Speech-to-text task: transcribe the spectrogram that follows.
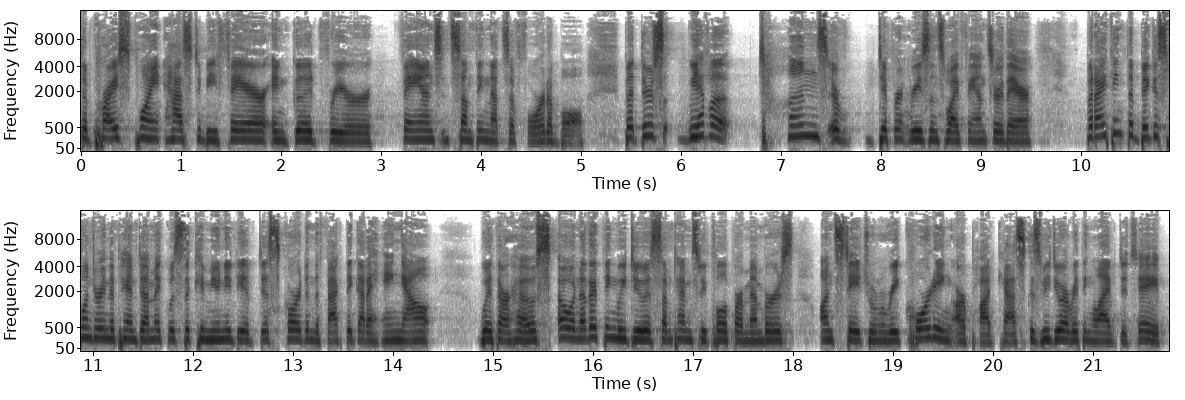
the price point has to be fair and good for your fans and something that's affordable. But there's, we have a tons of different reasons why fans are there. But I think the biggest one during the pandemic was the community of Discord and the fact they got to hang out with our hosts. Oh, another thing we do is sometimes we pull up our members on stage when we're recording our podcast because we do everything live to tape.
